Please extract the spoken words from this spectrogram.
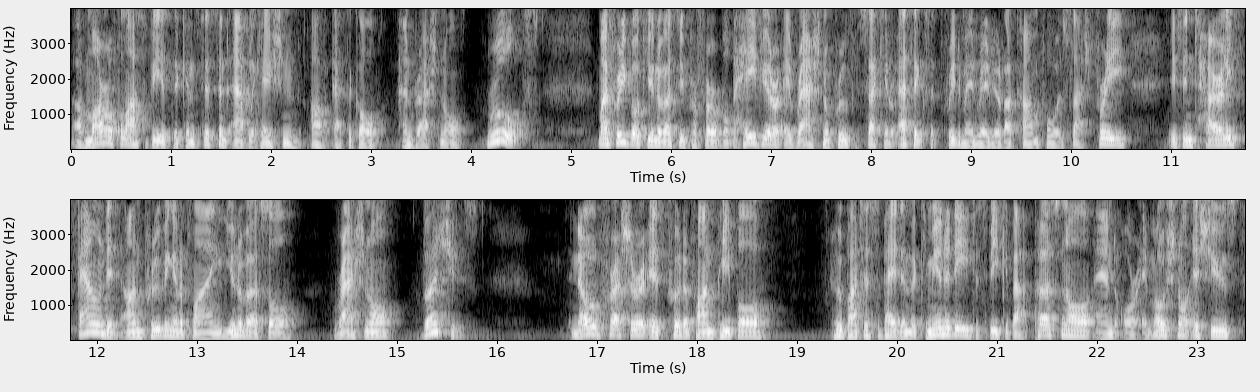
of moral philosophy is the consistent application of ethical and rational rules. My free book, Universally Preferable Behavior, a rational proof of secular ethics at freedomainradio.com forward slash free, is entirely founded on proving and applying universal, rational virtues. No pressure is put upon people who participate in the community to speak about personal and or emotional issues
